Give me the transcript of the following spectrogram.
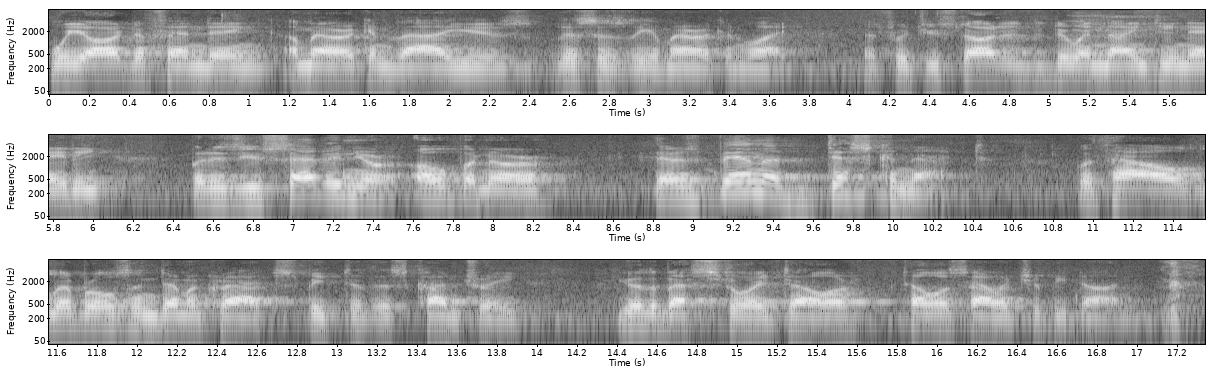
we are defending American values, this is the American way. That's what you started to do in 1980. But as you said in your opener, there's been a disconnect with how liberals and Democrats speak to this country. You're the best storyteller. Tell us how it should be done.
